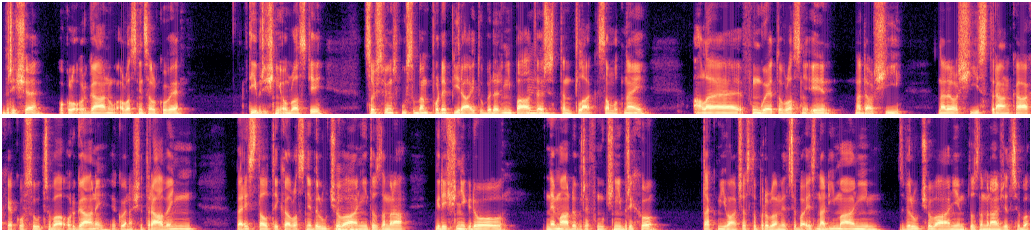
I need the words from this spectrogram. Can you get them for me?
břiše okolo orgánu a vlastně celkově v té břišní oblasti, což svým způsobem podepírá i tu bederní páteř, mm. ten tlak samotný ale funguje to vlastně i na další, na další stránkách, jako jsou třeba orgány, jako je naše trávení, peristaltika, vlastně vylučování, mm. to znamená, když někdo nemá dobře funkční břicho, tak mývá často problémy třeba i s nadýmáním, s vylučováním, to znamená, že třeba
